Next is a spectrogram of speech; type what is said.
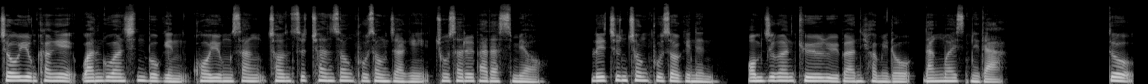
저우융캉의 완고한 신복인 고용상 전 스촨성 부성장이 조사를 받았으며 리춘청 부서기는 엄중한 규율 위반 혐의로 낙마했습니다. 또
